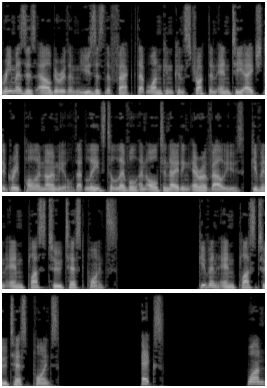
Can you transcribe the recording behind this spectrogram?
Remez's algorithm uses the fact that one can construct an nth degree polynomial that leads to level and alternating error values, given n plus 2 test points. Given n plus 2 test points x 1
